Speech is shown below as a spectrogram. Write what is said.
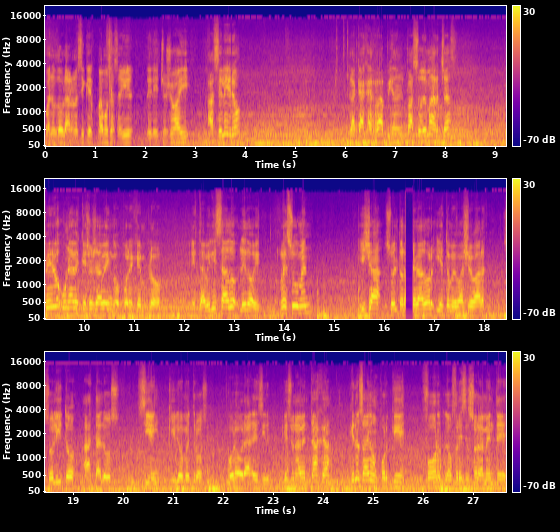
Bueno, doblaron, así que vamos a seguir derecho. Yo ahí acelero, la caja es rápida en el paso de marchas, pero una vez que yo ya vengo, por ejemplo, estabilizado, le doy resumen y ya suelto el acelerador y esto me va a llevar solito hasta los 100 kilómetros por hora. Es decir, es una ventaja que no sabemos por qué Ford la ofrece solamente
